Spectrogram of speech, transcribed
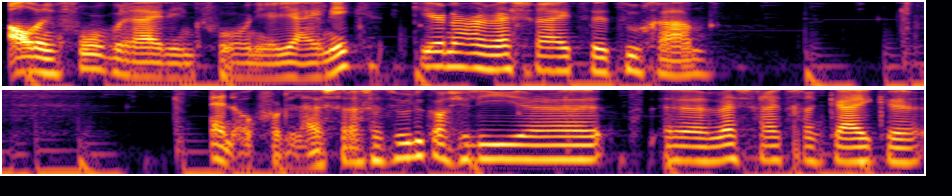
al in voorbereiding voor wanneer jij en ik een keer naar een wedstrijd toe gaan. En ook voor de luisteraars natuurlijk, als jullie een wedstrijd gaan kijken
